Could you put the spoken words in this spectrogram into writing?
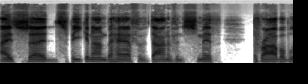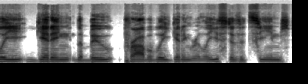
I said, speaking on behalf of Donovan Smith, probably getting the boot, probably getting released, as it seems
